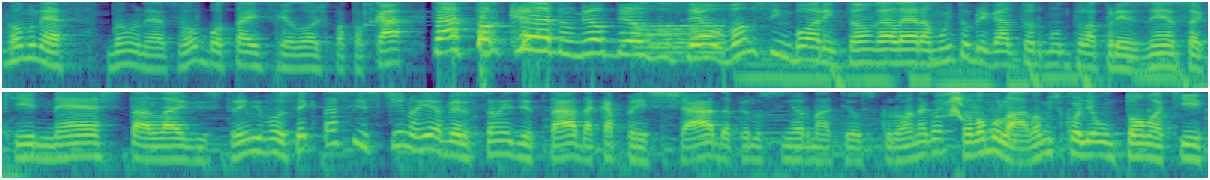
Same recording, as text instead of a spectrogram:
Vamos nessa, vamos nessa. Vamos botar esse relógio pra tocar. Tá tocando, meu Deus do céu. Vamos embora então, galera. Muito obrigado a todo mundo pela presença aqui nesta live stream. E você que tá assistindo aí a versão editada, caprichada pelo senhor Matheus Crônago. Então vamos lá, vamos escolher um tom aqui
